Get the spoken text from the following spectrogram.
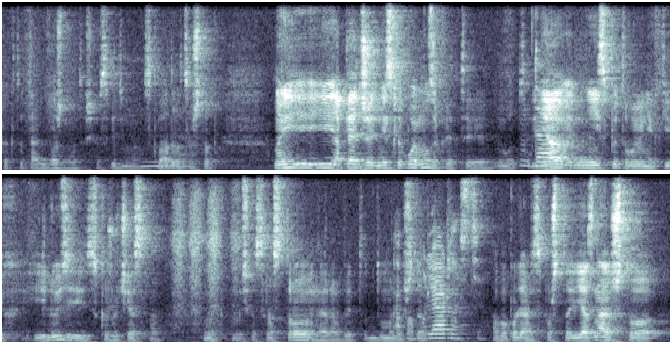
как-то так должно это сейчас, видимо, складываться, чтобы... Ну и, и опять же, не с любой музыкой ты... Вот, Да. Я не испытываю никаких иллюзий, скажу честно. Ну, сейчас расстрою, наверное, вы тут думали, О что... популярности. О популярности. Потому что я знаю, что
